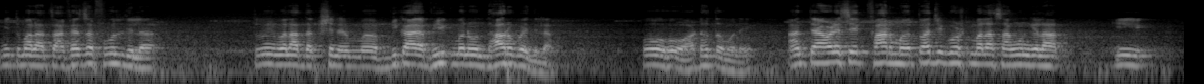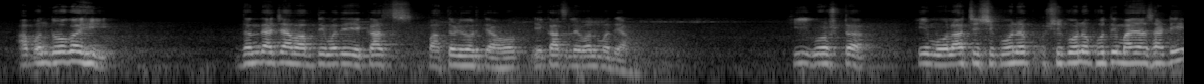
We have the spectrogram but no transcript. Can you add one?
मी तुम्हाला चाफ्याचं फूल दिलं. तुम्ही मला दक्षिणे म भिका भीक म्हणून दहा रुपये दिला. हो हो आठवतं म्हणे. आणि त्यावेळेस एक फार महत्त्वाची गोष्ट मला सांगून गेलात की आपण दोघंही धंद्याच्या बाबतीमध्ये एकाच पातळीवरती आहोत एकाच लेवलमध्ये आहोत. ही गोष्ट ही मोलाची शिकवणूक शिकवणूक होती माझ्यासाठी.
